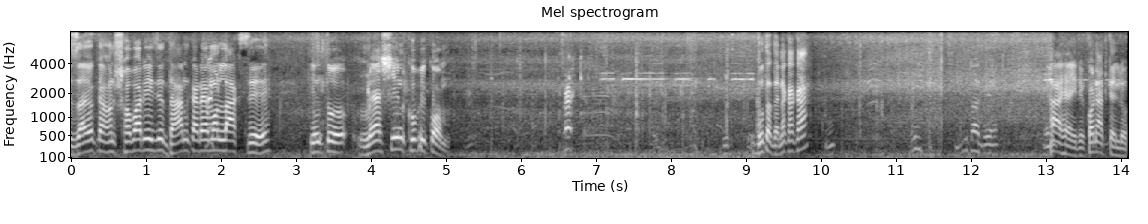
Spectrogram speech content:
তো যাই হোক এখন সবার এই যে ধান কাটা এমন লাগছে কিন্তু মেশিন খুবই কম। গোতা দেয় না কাকা? হ্যাঁ হ্যাঁ রে কোনে আটকাইলো?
